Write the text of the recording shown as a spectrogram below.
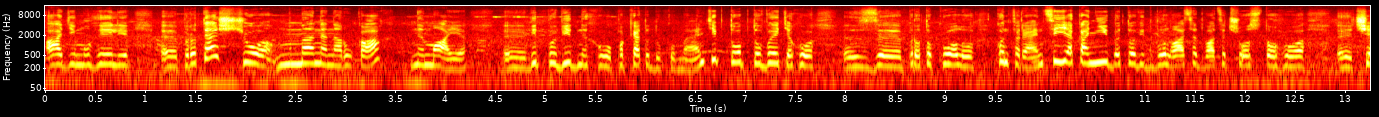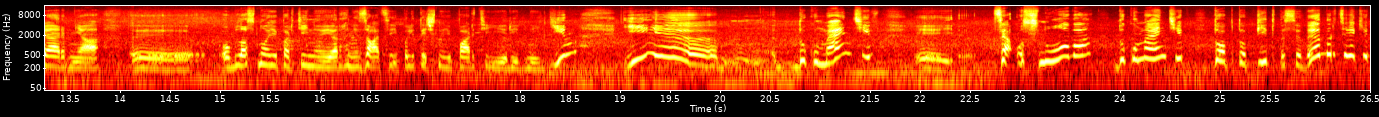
Аді Могилі е, про те, що в мене на руках немає е, відповідного пакету документів, тобто витягу е, з протоколу конференції, яка нібито відбулася 26 е, червня обласної партійної організації політичної партії Рідний дім і документів. Це основа документів, тобто підписи виборців, які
